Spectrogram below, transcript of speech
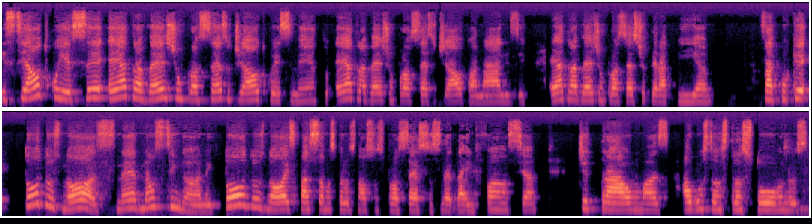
E se autoconhecer é através de um processo de autoconhecimento, é através de um processo de autoanálise, é através de um processo de terapia. Sabe? Porque todos nós, né, não se enganem, todos nós passamos pelos nossos processos né, da infância, de traumas, alguns transtornos.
